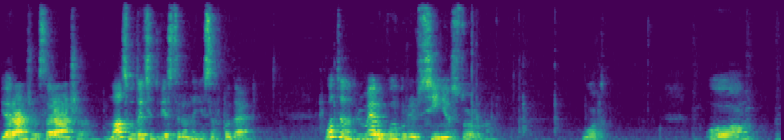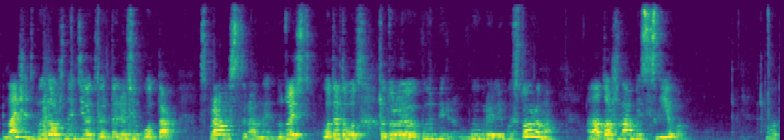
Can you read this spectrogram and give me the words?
и оранжевый с оранжевым. У нас вот эти две стороны не совпадают. Вот я, например, выберу синюю сторону. Вот. Э, значит, мы должны делать вертолетик вот так, с правой стороны. Ну, то есть, вот это вот, которую выбрали мы сторону, она должна быть слева. Вот.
